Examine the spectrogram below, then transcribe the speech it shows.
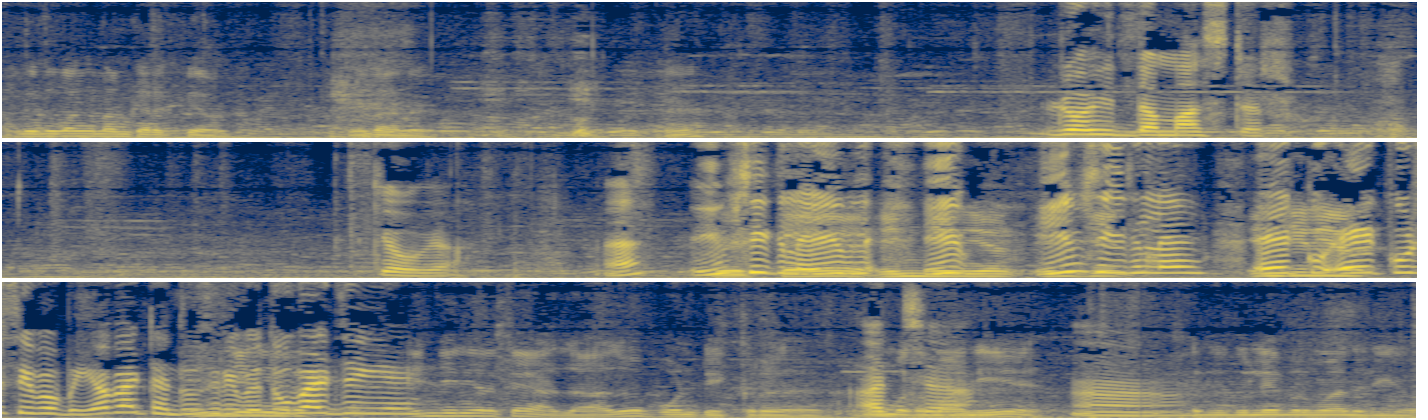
अपनी दुकान का नाम क्या रखते हो बता ना हैं? Rohit the master. क्या हो गया? ईव सीख ले ईव ईव इंजीनियर- सीख ले। एक एक कुर्सी पे भैया बैठे दूसरी पे तू बैठ जाइए। इंजीनियर क्या आ जो फ़ोन ठीक कर रहे हैं अच्छा। हाँ कभी तो लेबर मान रही हो।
